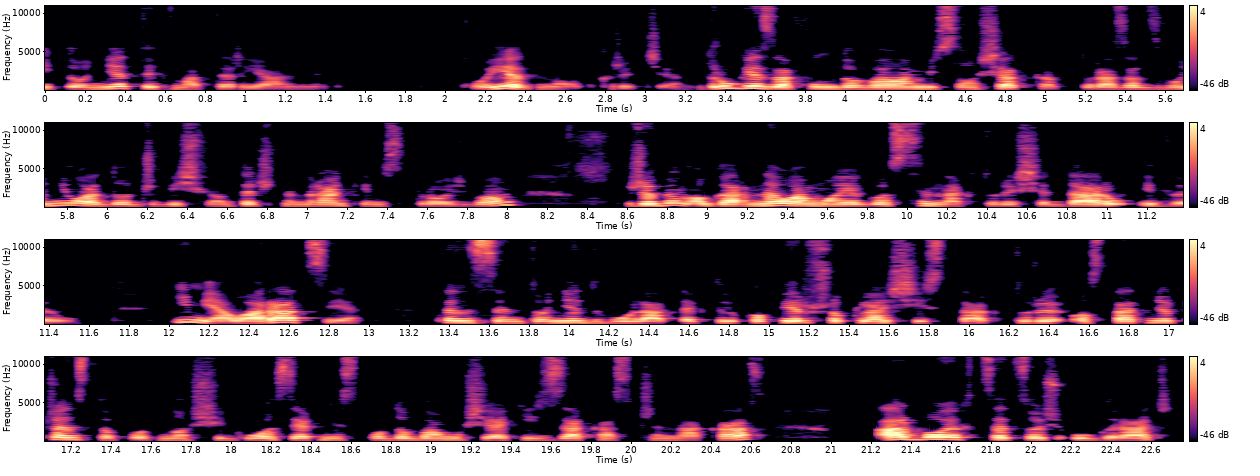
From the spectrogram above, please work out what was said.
i to nie tych materialnych. To jedno odkrycie. Drugie zafundowała mi sąsiadka, która zadzwoniła do drzwi świątecznym rankiem z prośbą, żebym ogarnęła mojego syna, który się darł i wył. I miała rację. Ten syn to nie dwulatek, tylko pierwszoklasista, który ostatnio często podnosi głos, jak nie spodoba mu się jakiś zakaz czy nakaz, albo chce coś ugrać,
